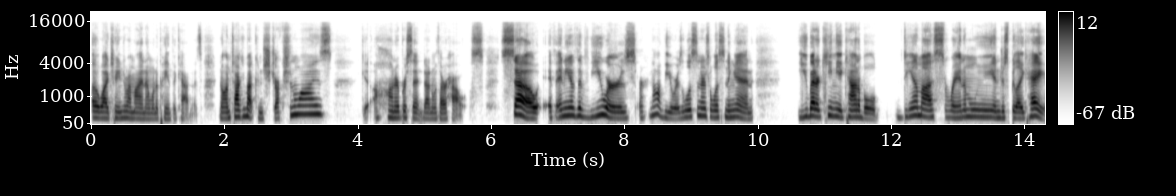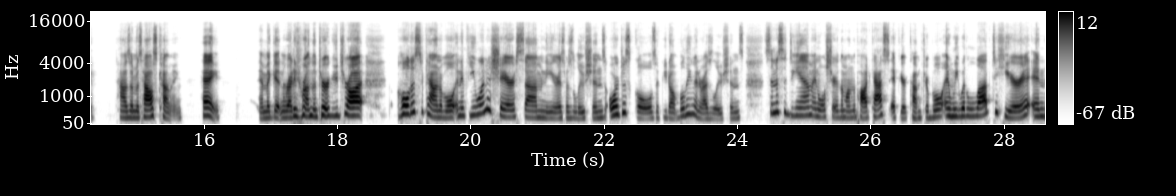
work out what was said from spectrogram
oh, I changed my mind. I want to paint the cabinets. No, I'm talking about construction wise get 100% done with our house. So, if any of the viewers, or not viewers, listeners are listening in, you better keep me accountable. DM us randomly and just be like, hey, how's Emma's house coming? Hey, Emma getting ready to run the turkey trot? Hold us accountable. And if you want to share some New Year's resolutions or just goals, if you don't believe in resolutions, send us a DM and we'll share them on the podcast if you're comfortable. And we would love to hear it and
